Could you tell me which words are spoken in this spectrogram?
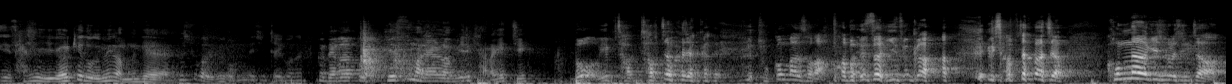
이게 사실 10개도 의미가 없는 게 횟수가 의미가 없네 진짜 이거는. 그 내가 또 개수 많이 하려면 이렇게 안 하겠지. 너 입 잡자마자 약간 조건만 서로 아파버려서 이두가 이거 잡자마자 겁나 하기 싫어 진짜.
